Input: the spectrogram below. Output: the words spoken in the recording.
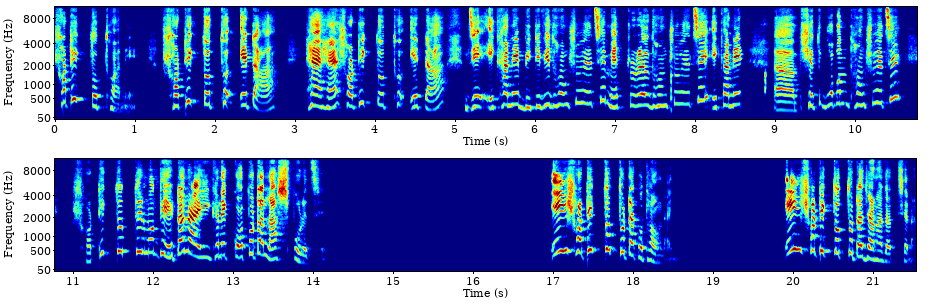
সঠিক তথ্য আনে। সঠিক তথ্য এটা হ্যাঁ হ্যাঁ সঠিক তথ্য এটা যে এখানে বিটিভি ধ্বংস হয়েছে মেট্রো রেল ধ্বংস হয়েছে, এখানে সেতু ভবন ধ্বংস হয়েছে, সঠিক তথ্যের মধ্যে এটা নাই, এখানে কতটা লাশ পড়েছে। এই সঠিক তথ্যটা কোথাও নাই। এই সঠিক তথ্যটা জানা যাচ্ছে না।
